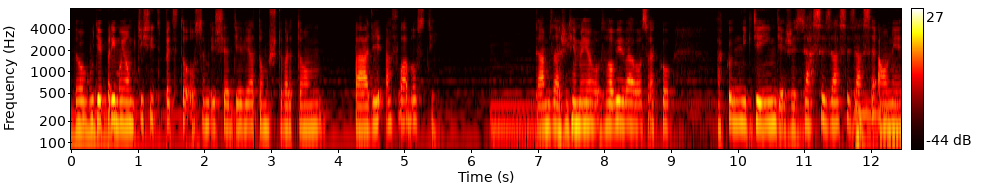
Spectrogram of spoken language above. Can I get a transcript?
to bude pri mojom 1589. štvrtom páde a slabosti. Tam zažijeme jeho zhovievavosť ako, ako nikde inde, že zase, zase, zase a on je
